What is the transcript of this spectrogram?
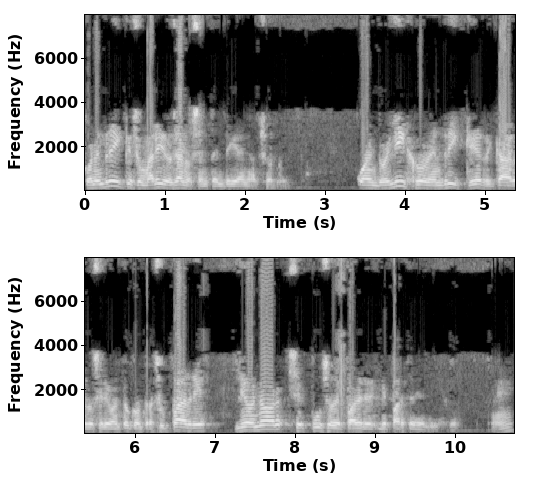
Con Enrique, su marido, ya no se entendía en absoluto. Cuando el hijo de Enrique, Ricardo, se levantó contra su padre, Leonor se puso de, de parte del hijo. ¿eh?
